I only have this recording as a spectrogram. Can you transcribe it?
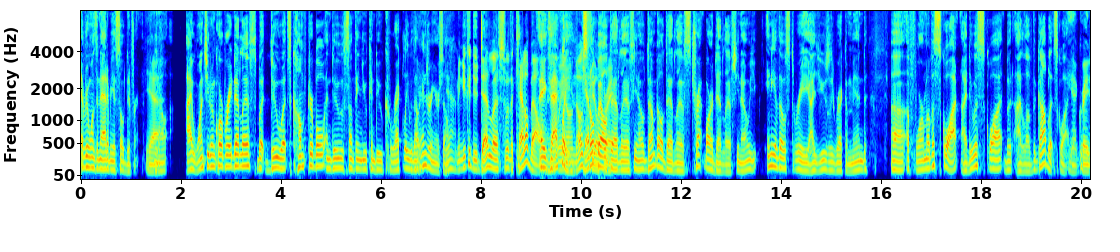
everyone's anatomy is so different. Yeah. You know, I want you to incorporate deadlifts, but do what's comfortable and do something you can do correctly without injuring yourself. yeah i mean you could do deadlifts with a kettlebell Exactly. you know, and those feel Kettlebell deadlifts, you know, dumbbell deadlifts, trap bar deadlifts, you know, you, any of those three, I usually recommend uh, a form of a squat. I do a squat, but I love the goblet squat. yeah great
